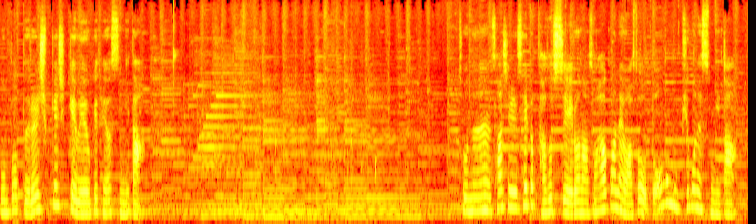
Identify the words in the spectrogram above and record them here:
문법들을 쉽게 쉽게 외우게 되었습니다. 저는 사실 새벽 5시에 일어나서 학원에 와서 너무 피곤했습니다.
